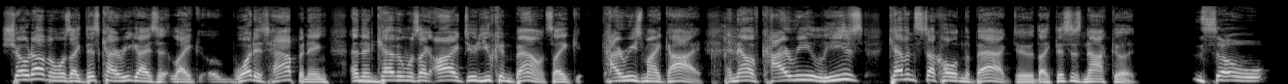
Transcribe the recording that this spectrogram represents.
showed up and was like, "This Kyrie guy's like, what is happening?" And then mm-hmm. Kevin was like, "All right, dude, you can bounce. Like Kyrie's my guy." And now if Kyrie leaves, Kevin's stuck holding the bag, dude. Like this is not good. So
